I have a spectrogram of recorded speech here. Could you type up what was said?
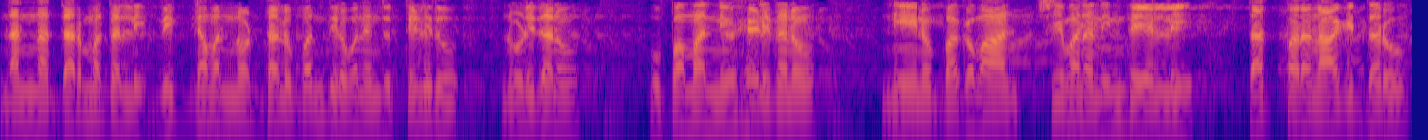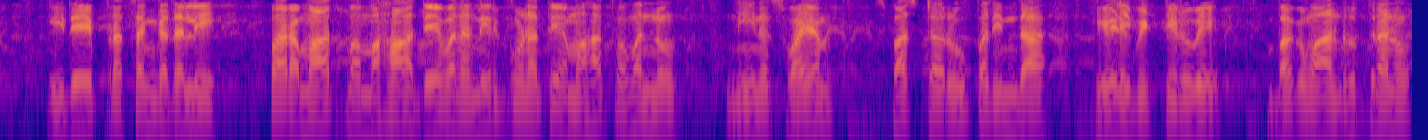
ನನ್ನ ಧರ್ಮದಲ್ಲಿ ವಿಘ್ನವನ್ನೊಡ್ಡಲು ಬಂದಿರುವನೆಂದು ತಿಳಿದು ನುಡಿದನು. ಉಪಮನ್ಯು ಹೇಳಿದನು, ನೀನು ಭಗವಾನ್ ಶಿವನ ನಿಂದೆಯಲ್ಲಿ ತತ್ಪರನಾಗಿದ್ದರೂ ಇದೇ ಪ್ರಸಂಗದಲ್ಲಿ ಪರಮಾತ್ಮ ಮಹಾದೇವನ ನಿರ್ಗುಣತೆಯ ಮಹತ್ವವನ್ನು ನೀನು ಸ್ವಯಂ ಸ್ಪಷ್ಟ ರೂಪದಿಂದ ಹೇಳಿಬಿಟ್ಟಿರುವೆ. ಭಗವಾನ್ ರುದ್ರನು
